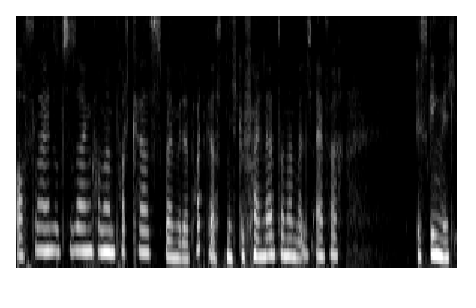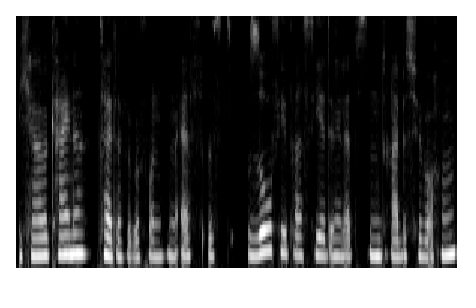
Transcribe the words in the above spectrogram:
offline sozusagen von meinem Podcast, weil mir der Podcast nicht gefallen hat, sondern weil es einfach es ging nicht. Ich habe keine Zeit dafür gefunden. Es ist so viel passiert in den letzten drei bis vier Wochen,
